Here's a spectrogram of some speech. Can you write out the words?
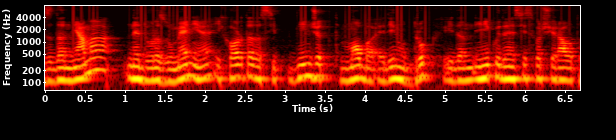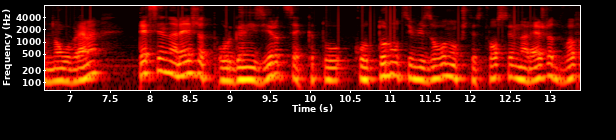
За да няма недоразумение и хората да си нинджат моба един от друг и, да, и никой да не си свърши работа много време, те се нареждат, организират се като културно цивилизовано общество, се нареждат в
